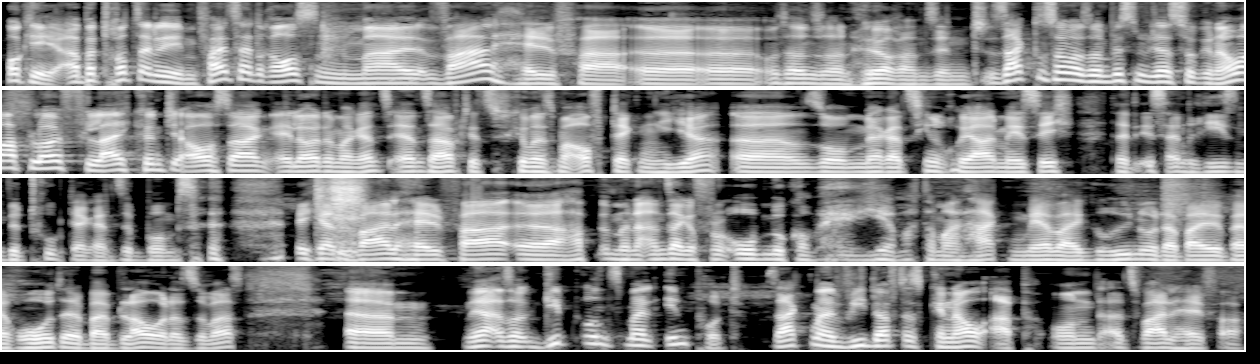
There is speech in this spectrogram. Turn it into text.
Okay, aber trotz alledem, falls da draußen mal Wahlhelfer äh, äh, unter unseren Hörern sind, sagt uns doch mal so ein bisschen, wie das so genau abläuft. Vielleicht könnt ihr auch sagen, ey Leute, mal ganz ernsthaft, jetzt können wir das mal aufdecken hier, äh, so Magazin Royal mäßig, das ist ein Riesenbetrug, der ganze Bums. Ich als Wahlhelfer äh, habe immer eine Ansage von oben bekommen, hey, hier, mach doch mal einen Haken mehr bei grün oder bei, bei rot oder bei blau oder sowas. Ähm, ja, also gibt uns mal Input. Sag mal, wie läuft das genau ab und als Wahlhelfer.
